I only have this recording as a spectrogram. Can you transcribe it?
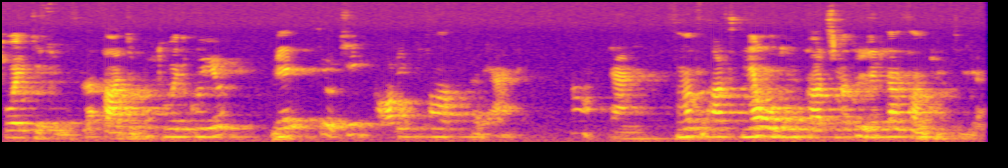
Tuvalet kesiyor mesela. Sadece bu tuvali koyuyor ve diyor ki abi bu sanattır yani. Yani sanatın artık ne olduğunu tartışması üzerinden sanat üretiliyor.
